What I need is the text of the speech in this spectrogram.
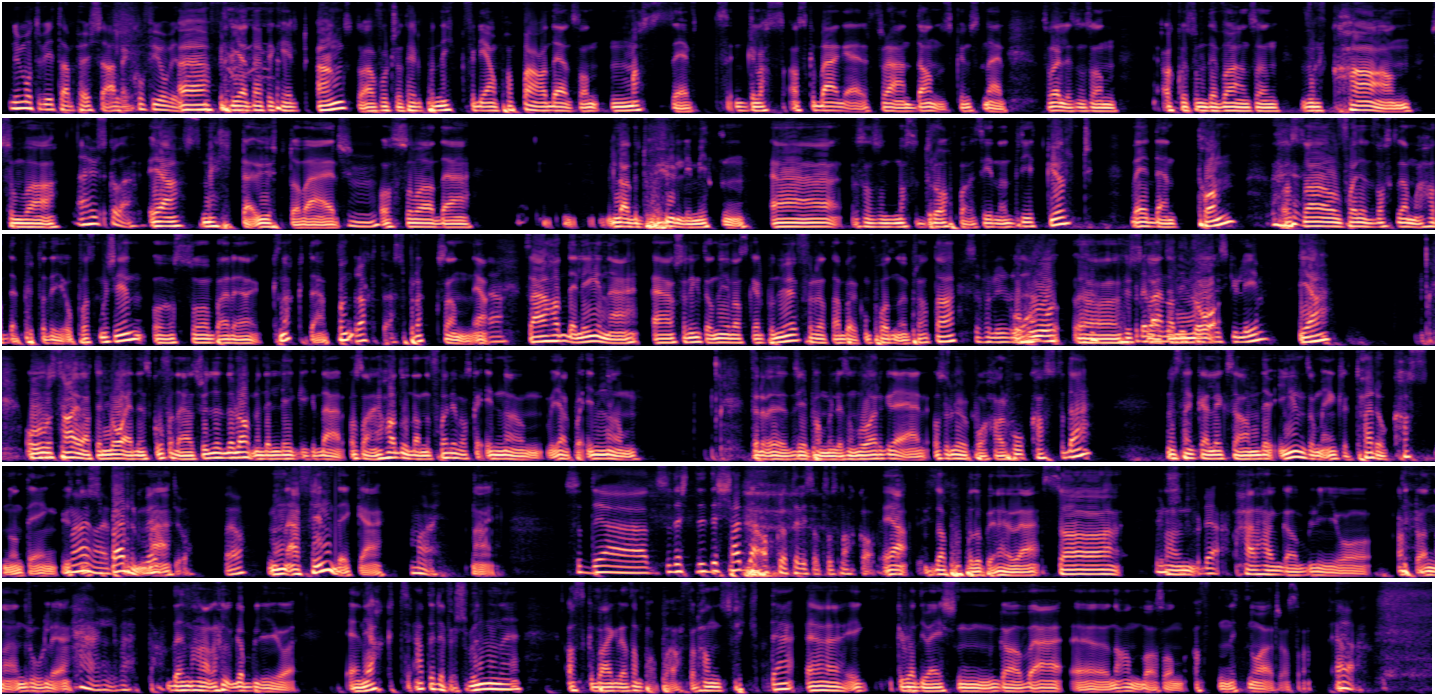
Nå måtte vi ta en pause, Ellen. Hvorfor gjorde vi det? Eh, fordi at jeg fikk helt angst, og har fortsatt helt panikk, fordi jeg og pappa hadde et sånn massivt glassaskebeger fra en dansk kunstner, som var liksom sånn, akkurat som det var en sånn vulkan som var, Jeg husker det. ja, smelta utover, og så var det lagd hull i midten, eh, sånn som masse dråper ved siden av dritgult, veide en tonn, og så forrige jeg hadde putta det i oppvaskmaskinen, og så bare knakk det. Sprakk det. Sprakk sånn, ja. Ja. Så jeg hadde det liggende, og så ringte jeg nyvaskhjelp på nå, for at jeg bare kom på det når vi prata. Og hun uh, For husker det var at en av det de lå vi skulle lim. ja. Og hun sa jo at det lå i den skuffa der jeg trodde det lå, men det ligger ikke der. Og så hadde hun den forrige vaska innom, hjelpa innom for å drive på med litt sånn vårgreier, og så lurer jeg på, har hun kastet det? Men så tenker jeg liksom, det er jo ingen som egentlig tør å kaste noen ting uten Nei, å nei, spørre folk meg. Ja. Men jeg finner det ikke. Nei. Nei. Så, det, så det, det, det skjedde akkurat det vi satt og snakka om. Ja, da poppa det opp i hodet. Så Unnskyld for det. her helga blir jo alt annet enn rolig. Helvete. Denne helga blir jo en jakt etter det forsvunne askebegeret han pappa. For han fikk det eh, i graduation-gave eh, da han var sånn 18-19 år. Altså. Ja.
